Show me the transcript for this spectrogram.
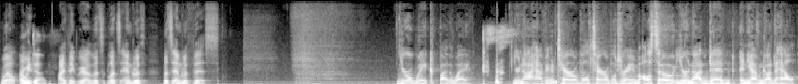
Well, Are we done? I think we are. Let's let's end with let's end with this. You're awake, by the way. You're not having a terrible, terrible dream. Also, you're not dead and you haven't gone to hell.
